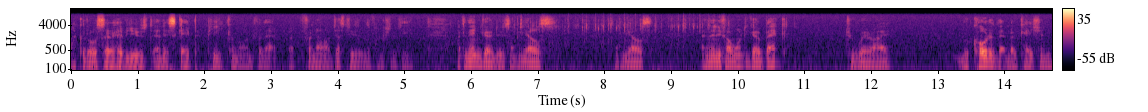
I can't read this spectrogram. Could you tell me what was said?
I could also have used an escape P command for that, but for now I'll just use it as a function key. I can then go and do something else, something else, and then if I want to go back to where I recorded that location,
